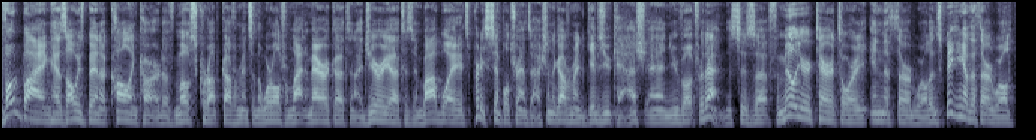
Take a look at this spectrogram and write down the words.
Vote buying has always been a calling card of most corrupt governments in the world, from Latin America to Nigeria to Zimbabwe. It's a pretty simple transaction. The government gives you cash and you vote for them. This is a familiar territory in the third world. And speaking of the third world,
